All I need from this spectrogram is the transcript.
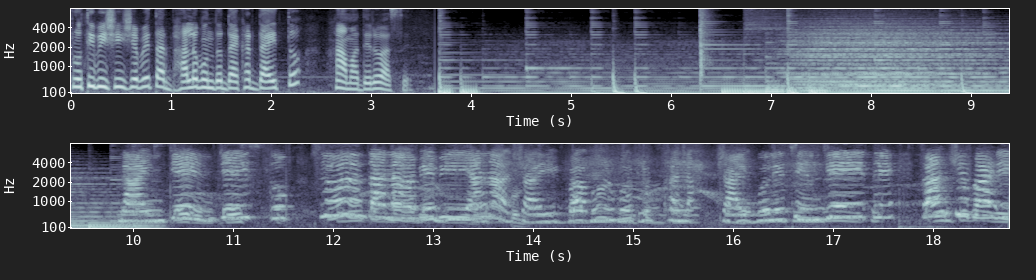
প্রতিবেশী হিসেবে তার ভালো মন্দ দেখার দায়িত্ব আমাদেরও আছে। সাহেব বাবুর সাহেব বলেছেন যেতে কাঞ্চু বাড়ি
